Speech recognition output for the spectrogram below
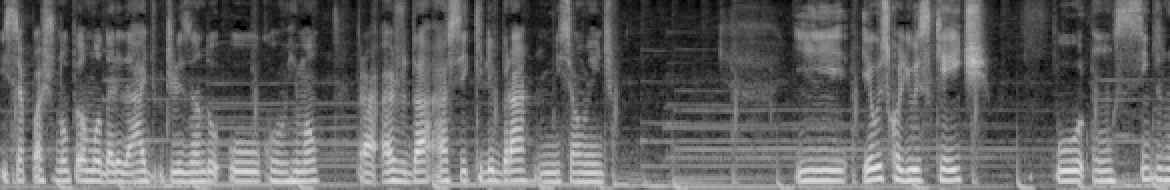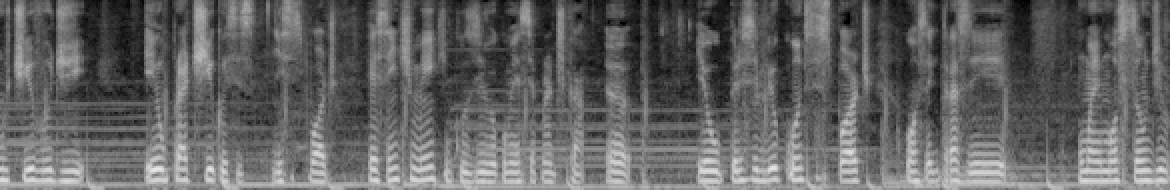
e se apaixonou pela modalidade, utilizando o corrimão para ajudar a se equilibrar inicialmente. E eu escolhi o skate por um simples motivo de eu pratico esse, esse esporte. Recentemente, inclusive, eu comecei a praticar. Uh, eu percebi o quanto esse esporte consegue trazer uma emoção de,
